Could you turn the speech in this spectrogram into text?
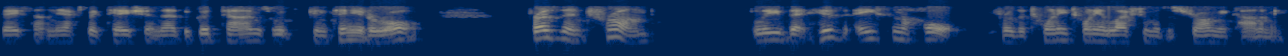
based on the expectation that the good times would continue to roll. President Trump believed that his ace in the hole for the 2020 election was a strong economy.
